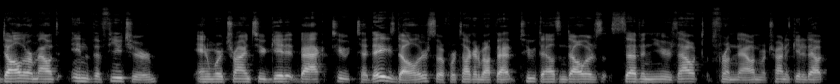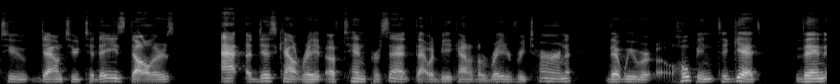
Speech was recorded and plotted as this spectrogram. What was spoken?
dollar amount in the future and we're trying to get it back to today's dollar. So if we're talking about that $2,000 seven years out from now, and we're trying to get it out to down to today's dollars at a discount rate of 10%, that would be kind of the rate of return that we were hoping to get. Then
